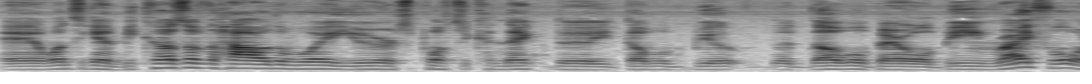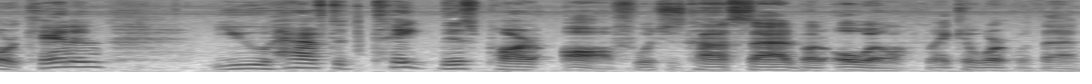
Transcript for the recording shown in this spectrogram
And once again, because of how the way you're supposed to connect the double the double barrel beam rifle or cannon, you have to take this part off, which is kind of sad, but oh well, I can work with that.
